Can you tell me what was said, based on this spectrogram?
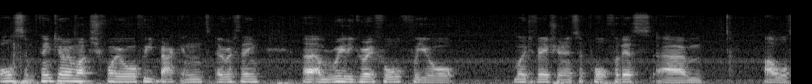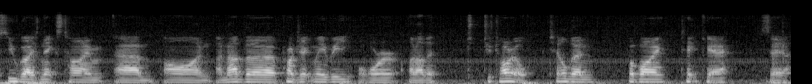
awesome. Thank you very much for your feedback and everything. Uh, I'm really grateful for your motivation and support for this. Um, I will see you guys next time um, on another project maybe or another tutorial. Till then, bye bye, take care, see ya.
